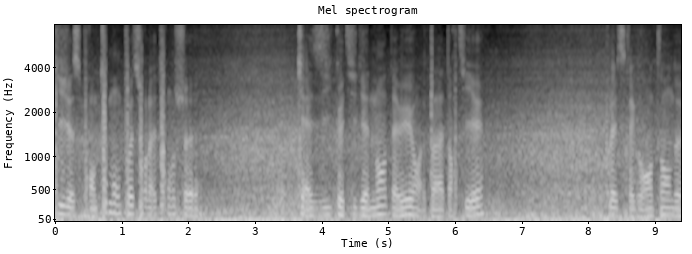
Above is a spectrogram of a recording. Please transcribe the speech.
piges, elle se prend tout mon poids sur la tronche euh, quasi quotidiennement. T'as vu, on va pas tortiller. Donc là, il serait grand temps de...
